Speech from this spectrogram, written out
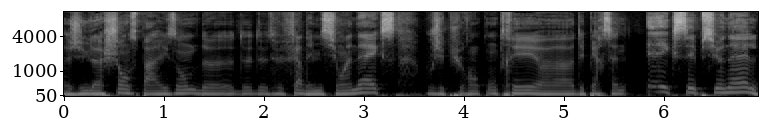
J'ai eu la chance, par exemple, de, faire des missions annexes où j'ai pu rencontrer euh, des personnes exceptionnelles.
